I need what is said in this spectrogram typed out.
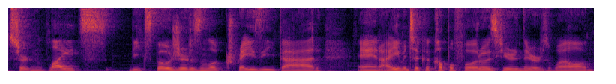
certain lights. The exposure doesn't look crazy bad. And I even took a couple photos here and there as well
